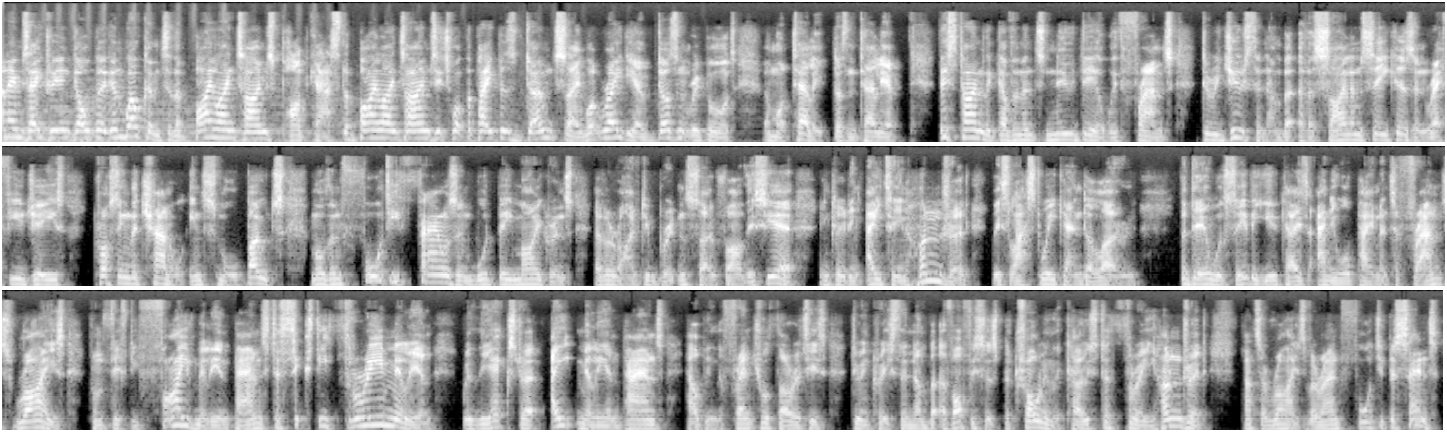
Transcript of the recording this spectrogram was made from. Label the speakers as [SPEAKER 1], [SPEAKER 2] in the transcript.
[SPEAKER 1] My name's Adrian Goldberg, and welcome to the Byline Times podcast. The Byline Times, it's what the papers don't say, what radio doesn't report, and what telly doesn't tell you. This time, the government's new deal with France to reduce the number of asylum seekers and refugees crossing the channel in small boats. More than 40,000 would be migrants have arrived in Britain so far this year, including 1,800 this last weekend alone. The deal will see the UK's annual payment to France rise from 55 million pounds to £63 million, with the extra 8 million pounds helping the French authorities to increase the number of officers patrolling the coast to 300. That's a rise of around 40%.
